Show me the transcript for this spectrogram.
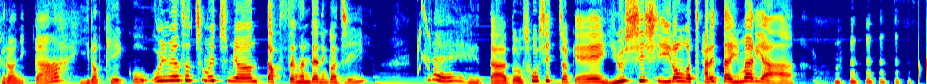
그러니까 이렇게 입고 울면서 춤을 추면 떡상한다는 거지. 그래, 나도 소시적에 UCC 이런 거 잘했다 이 말이야.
